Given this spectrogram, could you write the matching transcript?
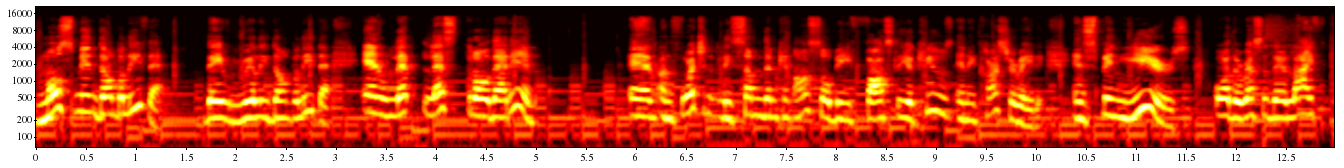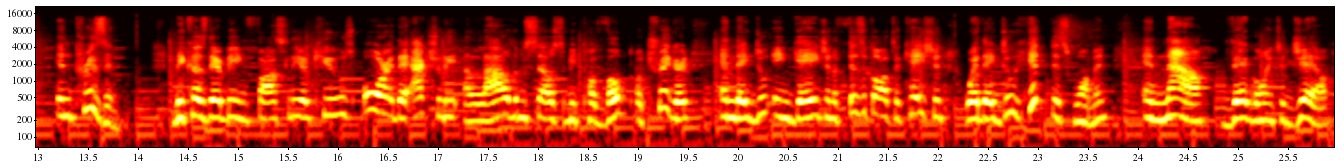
Most men don't believe that. They really don't believe that. And let let's throw that in. And unfortunately, some of them can also be falsely accused and incarcerated and spend years or the rest of their life in prison because they're being falsely accused or they actually allow themselves to be provoked or triggered and they do engage in a physical altercation where they do hit this woman and now they're going to jail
